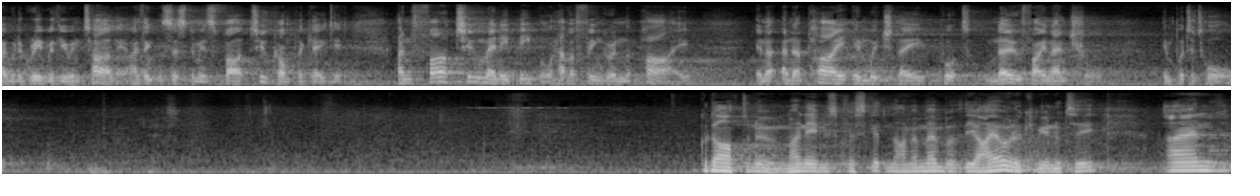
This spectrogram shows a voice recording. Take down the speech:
I would agree with you entirely. I think the system is far too complicated, and far too many people have a finger in the pie, in a, in a pie in which they put no financial input at all. Good afternoon. My name is Chris Gitt and I'm a member of the Iona community. And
